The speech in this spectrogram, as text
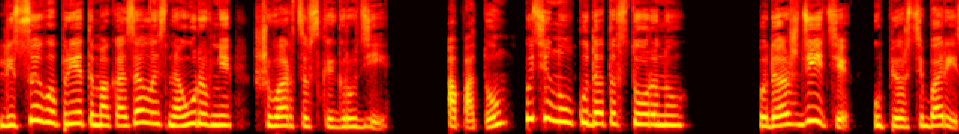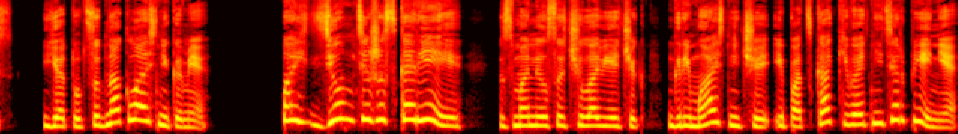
Лицо его при этом оказалось на уровне шварцевской груди. А потом потянул куда-то в сторону. «Подождите!» — уперся Борис. «Я тут с одноклассниками!» «Пойдемте же скорее!» — взмолился человечек, гримасничая и подскакивая от нетерпения.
